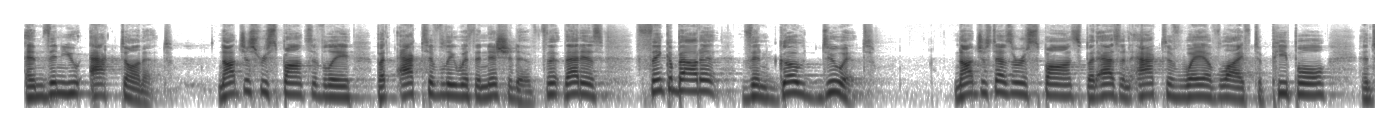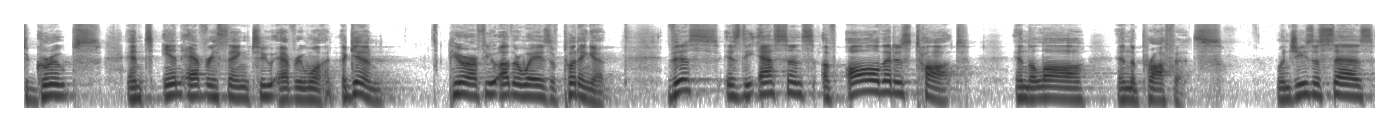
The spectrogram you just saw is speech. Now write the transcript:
And then you act on it. Not just responsively, but actively with initiative. That is, think about it, then go do it. Not just as a response, but as an active way of life to people and to groups and in everything to everyone. Again, here are a few other ways of putting it. This is the essence of all that is taught in the law and the prophets. When Jesus says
